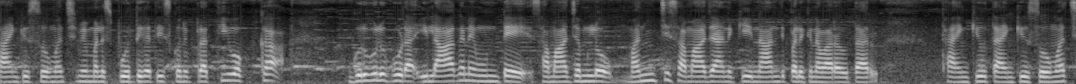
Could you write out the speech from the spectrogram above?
thank you so much మిమ్మల్ని స్ఫూర్తిగా తీసుకొని ప్రతి ఒక్క గురువులు కూడా ఇలాగనే ఉంటే సమాజంలో మంచి సమాజానికి నాంది పలికిన వారు అవుతారు thank you thank you so much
